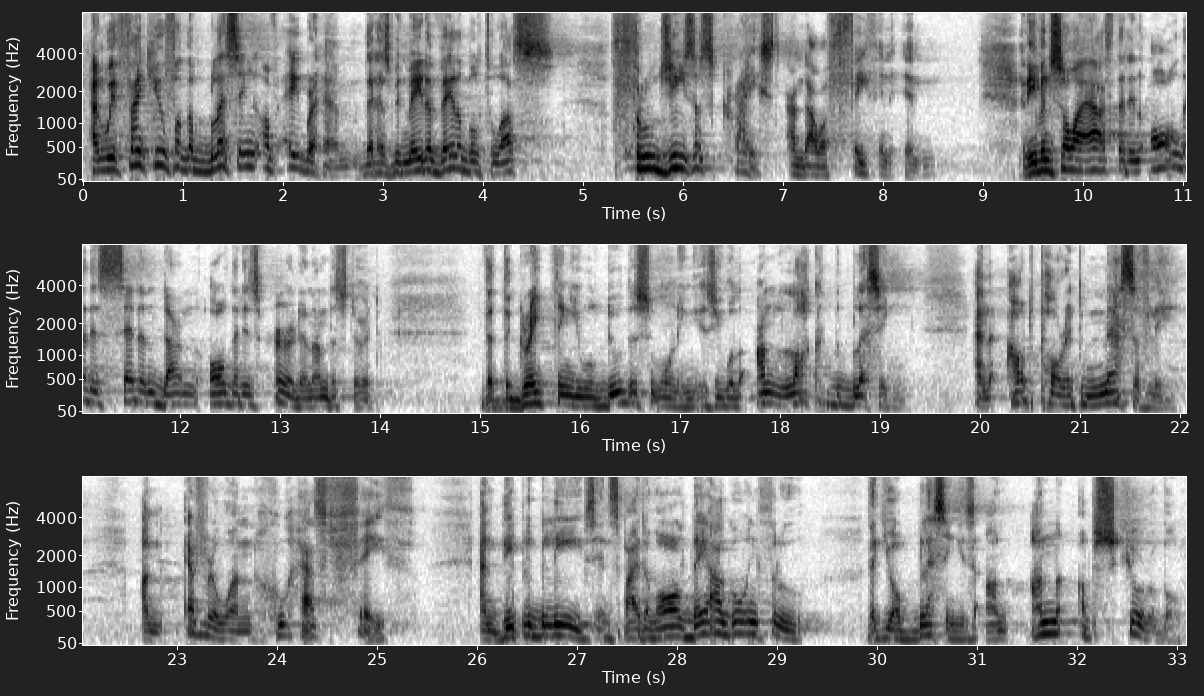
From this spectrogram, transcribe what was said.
and we thank you for the blessing of Abraham that has been made available to us through Jesus Christ and our faith in him. And even so, I ask that in all that is said and done, all that is heard and understood, that the great thing you will do this morning is you will unlock the blessing and outpour it massively on everyone who has faith and deeply believes, in spite of all they are going through, that your blessing is un- unobscurable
